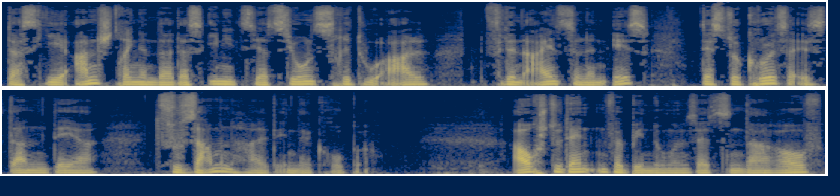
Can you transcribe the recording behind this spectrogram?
dass je anstrengender das Initiationsritual für den Einzelnen ist, desto größer ist dann der Zusammenhalt in der Gruppe. Auch Studentenverbindungen setzen darauf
